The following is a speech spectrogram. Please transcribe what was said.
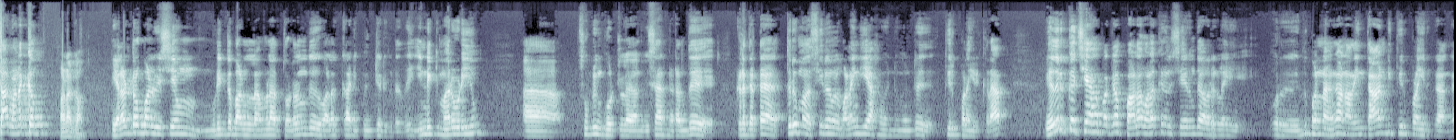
சார் வணக்கம். வணக்கம். எலக்ட்ரோபால் விஷயம் முடிந்தபாடு இல்லாமல் அது தொடர்ந்து வழக்காடி போயிட்டு இருக்கிறது. இன்னைக்கு மறுபடியும் சுப்ரீம் கோர்ட்டில் அந்த விசாரணை நடந்து கிட்டத்தட்ட திரும்ப சீரமைப்பு வழங்கியாக வேண்டும் என்று தீர்ப்பு வழங்கியிருக்கிறார் எதிர்க்கட்சியாக பார்க்க பல வழக்குகள் சேர்ந்து அவர்களை ஒரு இது பண்ணாங்க. ஆனால் அதையும் தாண்டி தீர்ப்பு வழங்கியிருக்கிறாங்க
